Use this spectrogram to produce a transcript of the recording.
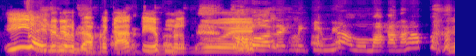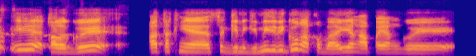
Iya itu Iya, dia lebih bener. aplikatif Bener. menurut gue. kalau teknik kimia mau makan apa iya kalau gue otaknya segini-gini jadi gue nggak kebayang apa yang gue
